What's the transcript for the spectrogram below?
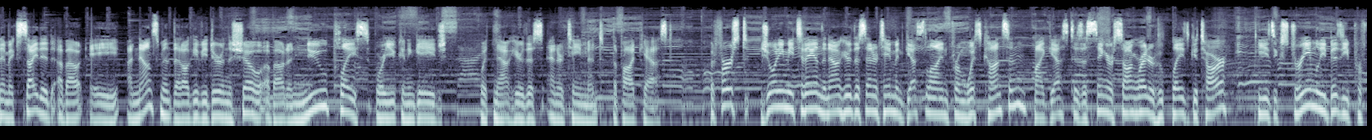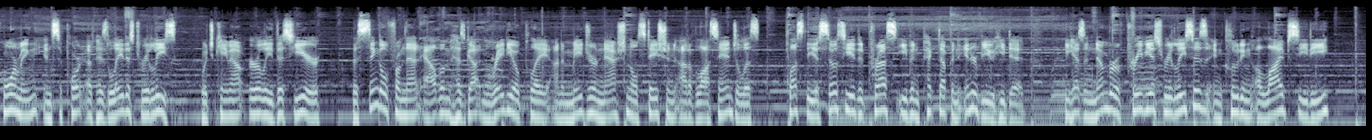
And I'm excited about a announcement that I'll give you during the show about a new place where you can engage with Now Hear This Entertainment, the podcast. But first, joining me today on the Now Hear This Entertainment guest line from Wisconsin, my guest is a singer songwriter who plays guitar. He is extremely busy performing in support of his latest release, which came out early this year. The single from that album has gotten radio play on a major national station out of Los Angeles, plus, the Associated Press even picked up an interview he did. He has a number of previous releases, including a live CD.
